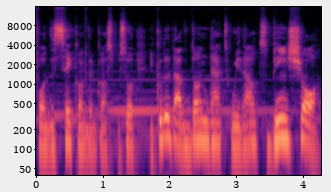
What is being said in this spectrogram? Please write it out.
for the sake of the gospel. So he couldn't have done that without being sure.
